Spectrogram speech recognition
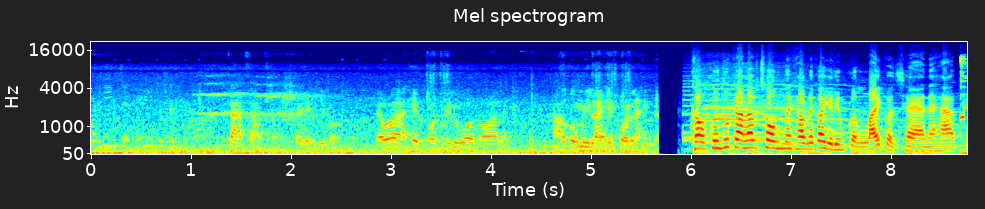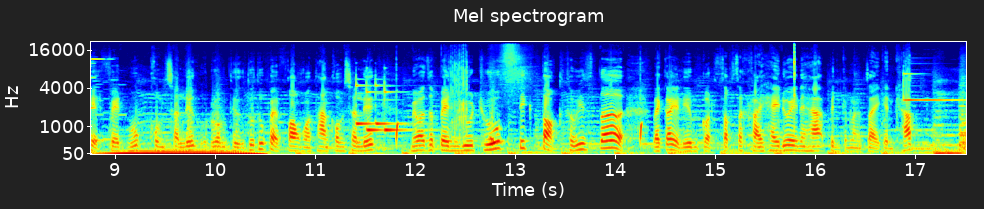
วันที่เจ็ดไม่มีประชุม ทราบทราบครับก็อย่างที่บอก แต่ว่าเหตุผลไม่รู้ว่าเพราะอะไรก็คงมีหลายเหตุผลแหละ ขอบคุณทุกการรับชมนะครับ แล้วก็อย่าลืมกดไลค์กดแชร์นะฮะเพจ Facebook คมชลึก รวมถึงทุกๆแพลตฟอร์มของทางคมชลึก ไม่ว่าจะเป็น YouTube TikTok Twitter แล้วก็อย่าลืมกด Subscribe ให้ด้วยนะฮะเป็นกำลังใจกันครับ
